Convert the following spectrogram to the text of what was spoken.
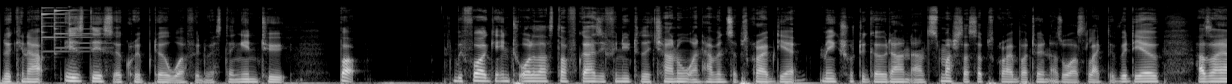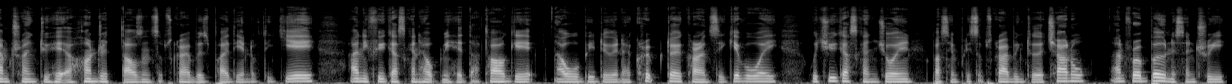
looking at is this a crypto worth investing into before I get into all of that stuff guys, if you're new to the channel and haven't subscribed yet, make sure to go down and smash that subscribe button as well as like the video as I am trying to hit 100,000 subscribers by the end of the year. And if you guys can help me hit that target, I will be doing a cryptocurrency giveaway which you guys can join by simply subscribing to the channel. And for a bonus entry,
